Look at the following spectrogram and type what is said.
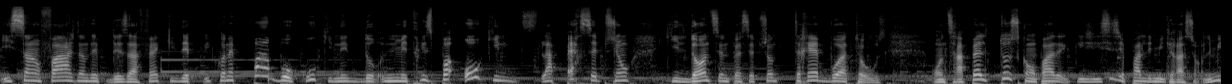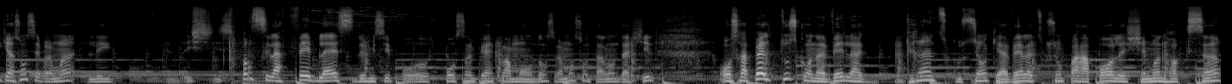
il s'enfarge dans des, affaires qu'il ne connaît pas beaucoup, qu'il ne, maîtrise pas ou qu'il la perception qu'il donne, c'est une perception très boiteuse. On se rappelle tous qu'on parle, ici je parle d'immigration. L'immigration, c'est vraiment les je pense que c'est la faiblesse de M. Paul Saint-Pierre Plamondon, c'est vraiment son talon d'Achille. On se rappelle tous qu'on avait la grande discussion qu'il y avait, la discussion par rapport au schéma de Hoxan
